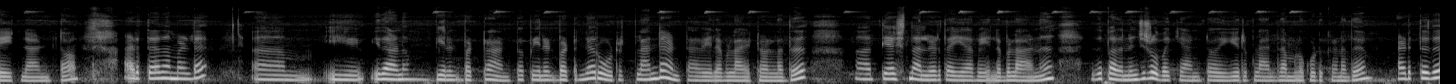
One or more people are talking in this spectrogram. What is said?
റേറ്റിനാണ് കേട്ടോ അടുത്തത് നമ്മളുടെ ഈ ഇതാണ് പീനട്ട് ബട്ടറാണ് കേട്ടോ പീനട്ട് ബട്ടറിന്റെ റൂട്ടഡ് പ്ലാന്റ് ആണ് കേട്ടോ അവൈലബിൾ ആയിട്ടുള്ളത്. അത്യാവശ്യം നല്ലൊരു തൈ അവൈലബിൾ ആണ്. ഇത് പതിനഞ്ച് രൂപയ്ക്കാണ് കേട്ടോ ഈ ഒരു പ്ലാന്റ് നമ്മൾ കൊടുക്കുന്നത് അടുത്തത്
